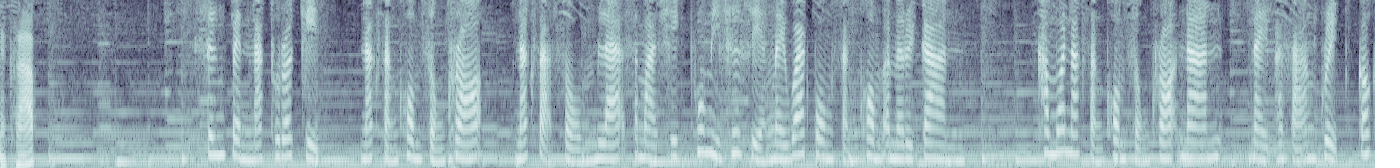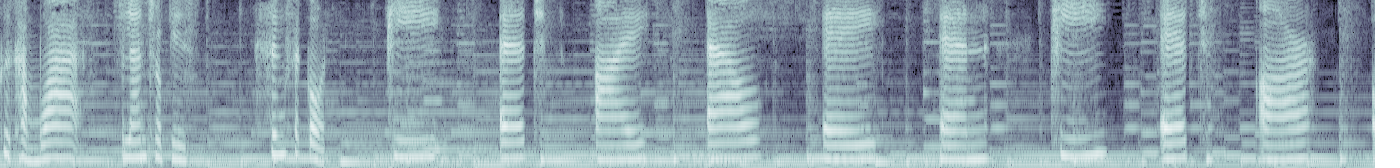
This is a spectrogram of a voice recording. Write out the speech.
นะครับ ซึ่งเป็นนักธุรกิจ นักสังคมสงเคราะห์ นักสะสมและสมาชิกผู้มีชื่อเสียงในแวดวงสังคมอเมริกันคำว่านักสังคมสงเคราะห์นั้น ในภาษาอังกฤษก็คือคำว่า philanthropist ซึ่งสะกด P H I L A N T H R O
